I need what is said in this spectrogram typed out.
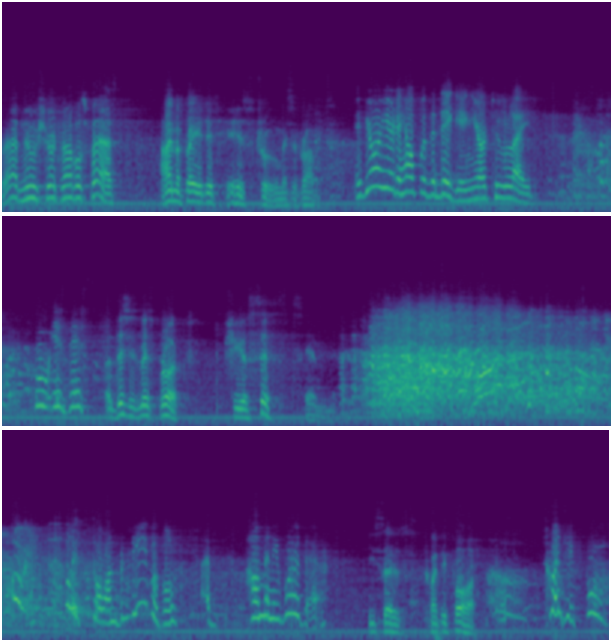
Bad news sure travels fast. I'm afraid it is true, Mrs. Roberts. If you're here to help with the digging, you're too late. Who is this? Uh, this is Miss Brooks. She assists him. Oh, well, it's so unbelievable. Uh, how many were there? He says 24. Twenty-four.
